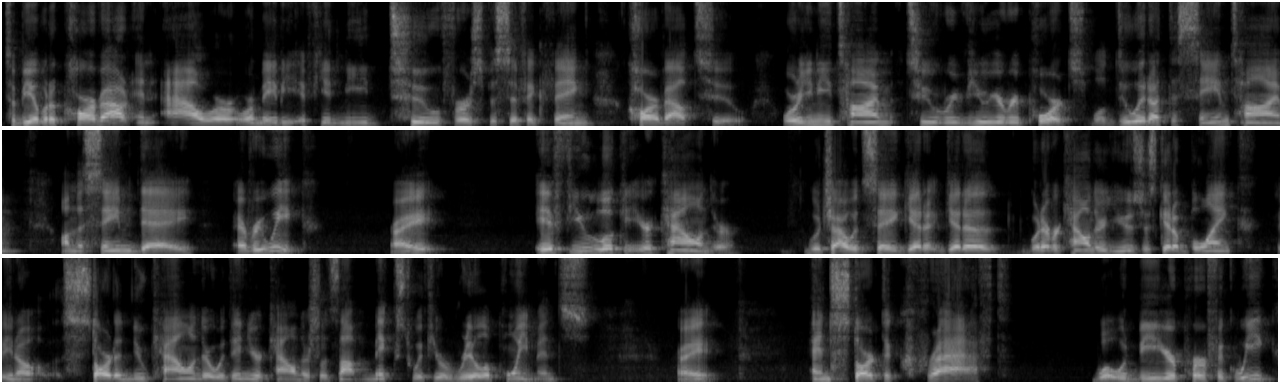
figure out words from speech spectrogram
to be able to carve out an hour, or maybe if you need two for a specific thing, carve out two or you need time to review your reports. Well, do it at the same time on the same day every week, right? If you look at your calendar, which I would say get a, get a whatever calendar you use, just get a blank, you know, start a new calendar within your calendar so it's not mixed with your real appointments, right? And start to craft what would be your perfect week,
